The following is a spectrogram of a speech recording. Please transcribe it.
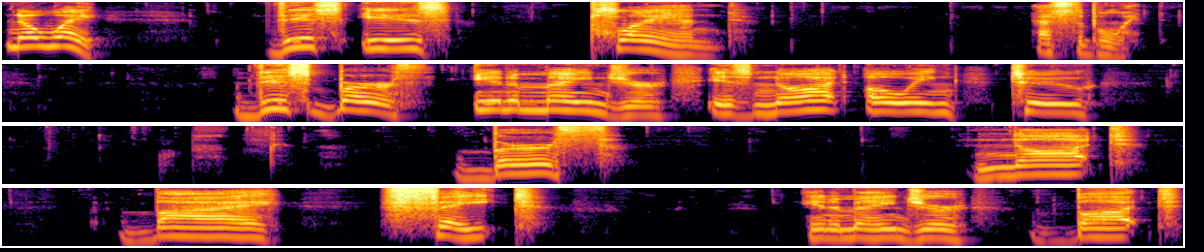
No way. This is planned. That's the point. This birth in a manger is not owing to birth, not by fate in a manger, but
